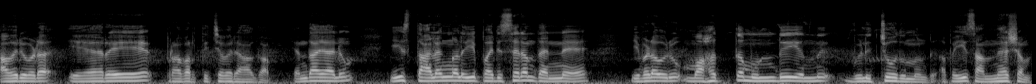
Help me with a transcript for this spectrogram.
അവരിവിടെ ഏറെ പ്രവർത്തിച്ചവരാകാം. എന്തായാലും ഈ സ്ഥലങ്ങൾ ഈ പരിസരം തന്നെ ഇവിടെ ഒരു മഹത്വമുണ്ട് എന്ന് വിളിച്ചോതുന്നുണ്ട്. അപ്പോൾ ഈ സന്ദേശം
